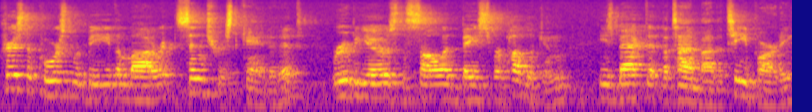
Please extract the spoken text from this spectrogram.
Crist, of course, would be the moderate centrist candidate. Rubio's the solid base Republican. He's backed at the time by the Tea Party.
